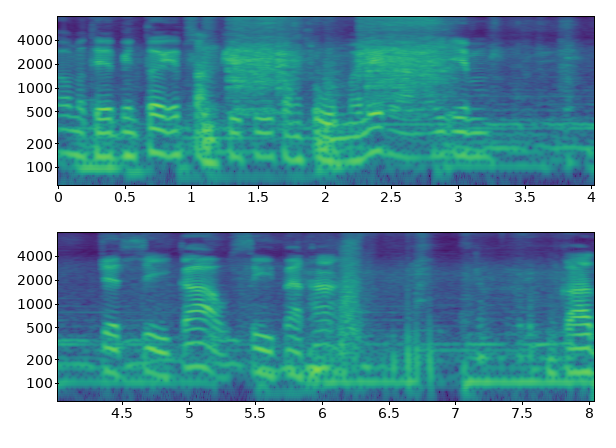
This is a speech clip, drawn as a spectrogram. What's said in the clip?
เข้ามาเทสปรินเตอร์ F สัน PT 2 0หมายเลขงาน IM 749485 การ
